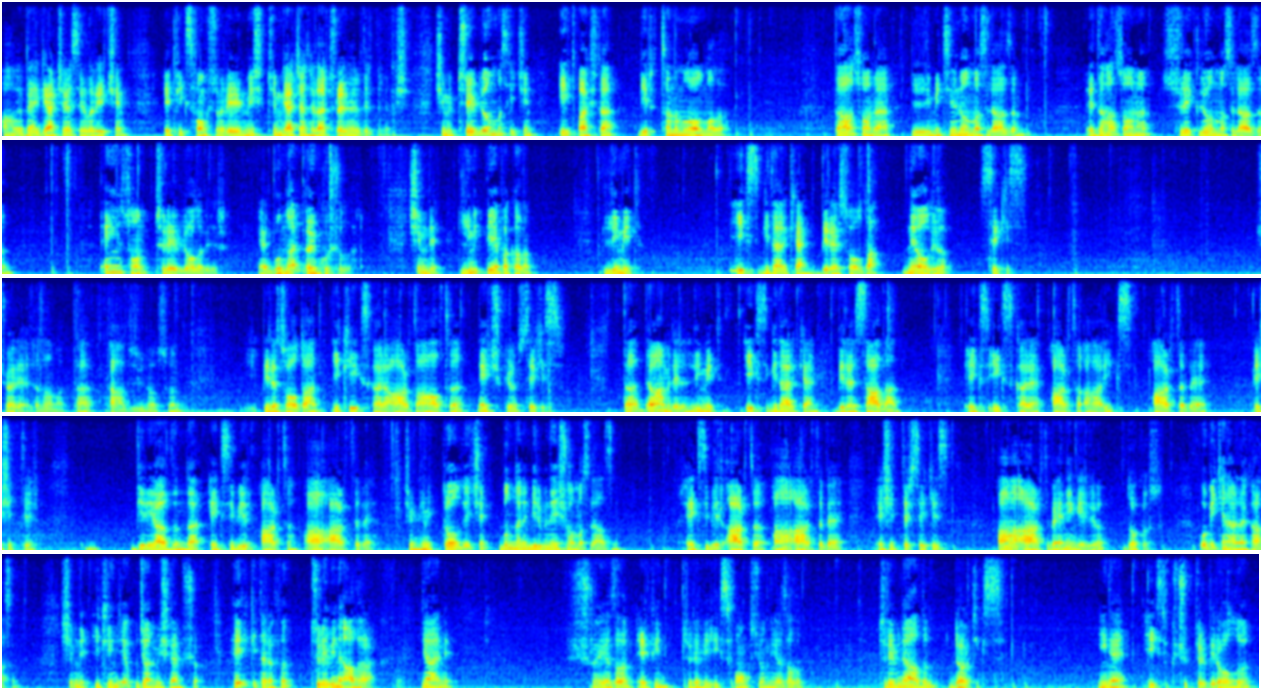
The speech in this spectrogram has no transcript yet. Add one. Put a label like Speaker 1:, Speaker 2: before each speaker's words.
Speaker 1: A ve B gerçel sayıları için fx fonksiyonu verilmiş tüm gerçel sayılar türenebilir demiş. Şimdi türevli olması için ilk başta bir tanımlı olmalı. Daha sonra limitinin olması lazım. E daha sonra sürekli olması lazım. En son türevli olabilir. Yani bunlar ön koşullar. Şimdi limitliye bakalım. Limit x giderken 1'e soldan ne oluyor? 8. Şöyle yazalım hatta daha düzgün olsun. 1'e soldan 2x kare artı 6 ne çıkıyor? 8. Da devam edelim. Limit x giderken 1'e sağdan eksi x kare artı ax artı b eşittir. 1 yazdığımda eksi 1 artı a artı b. Şimdi limitte olduğu için bunların birbirine eşit olması lazım. Eksi 1 artı a artı b eşittir 8. a artı b ne geliyor? 9. Bu bir kenarda kalsın. Şimdi ikinci yapacağım işlem şu. Her iki tarafın türevini alarak yani şuraya yazalım. f'in türevi x fonksiyonunu yazalım. Türevini aldım 4x. Yine x küçüktür 1 oldu.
